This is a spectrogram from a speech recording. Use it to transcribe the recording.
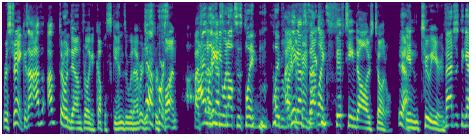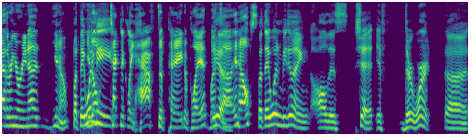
restraint because I've I've thrown down for like a couple skins or whatever Yeah, just for course. fun. I, I like think I've anyone else has played played with I think I've spent like fifteen dollars total Yeah. in two years. Magic the Gathering Arena, you know, but they wouldn't don't be technically have to pay to play it, but Yeah. uh, it helps. but they wouldn't be doing all this shit if there weren't uh,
